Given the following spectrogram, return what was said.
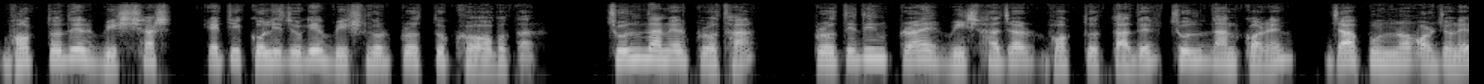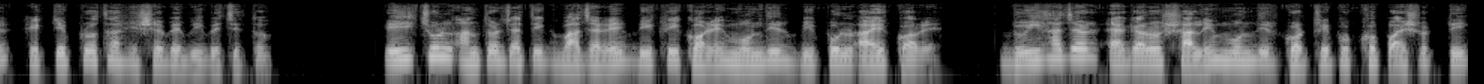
ভক্তদের বিশ্বাস, এটি কলিযুগে বিষ্ণুর প্রত্যক্ষ অবতার। চুলদানের প্রথা, প্রতিদিন প্রায় বিশ হাজার ভক্ত তাদের চুল দান করেন, যা পুণ্য অর্জনের একটি প্রথা হিসেবে বিবেচিত। এই চুল আন্তর্জাতিক বাজারে বিক্রি করে মন্দির বিপুল আয় করে। দুই হাজার এগারো সালে মন্দির কর্তৃপক্ষ পঁয়ষট্টি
